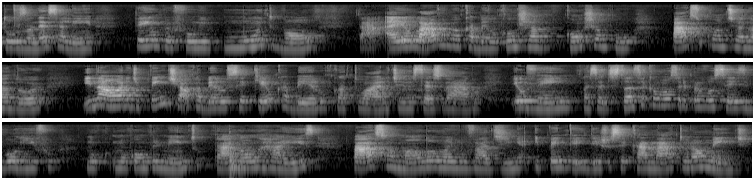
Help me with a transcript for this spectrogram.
tô usando essa linha. Tem um perfume muito bom, tá? Aí eu lavo meu cabelo com shampoo, com shampoo passo o condicionador e na hora de pentear o cabelo, sequei o cabelo com a toalha, tirei o excesso da água. Eu venho com essa distância que eu mostrei pra vocês e borrifo no, no comprimento, tá? Não na raiz. Passo a mão, dou uma enluvadinha e penteio e deixo secar naturalmente.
